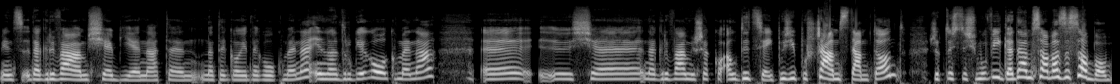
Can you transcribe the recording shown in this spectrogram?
więc nagrywałam siebie na, ten, na tego jednego Walkmana i na drugiego Walkmana e, y, się nagrywałam już jako audycja i później puszczałam stamtąd, że ktoś coś mówi i gadałam sama ze sobą,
